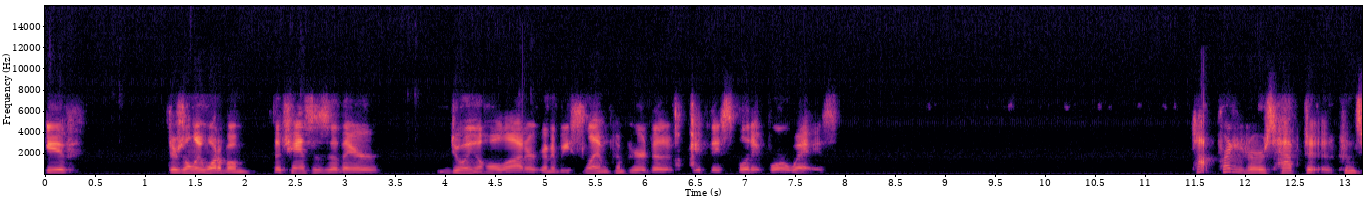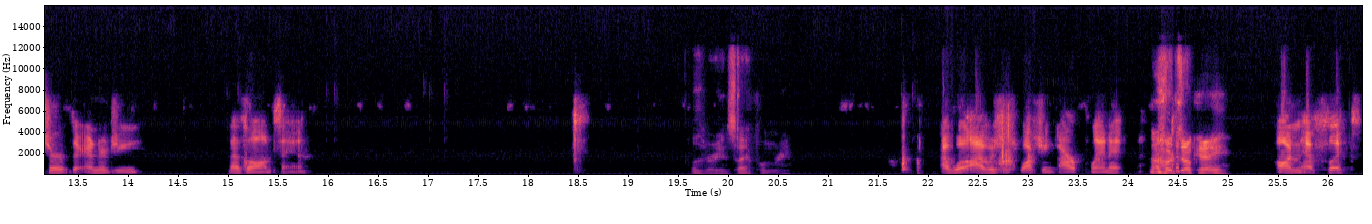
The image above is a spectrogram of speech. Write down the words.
if there's only one of them, the chances of their doing a whole lot are going to be slim compared to if they split it four ways. Top predators have to conserve their energy. That's all I'm saying. That was very insightful, Marie. I well, I was just watching Our Planet Oh, it's okay. on Netflix.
